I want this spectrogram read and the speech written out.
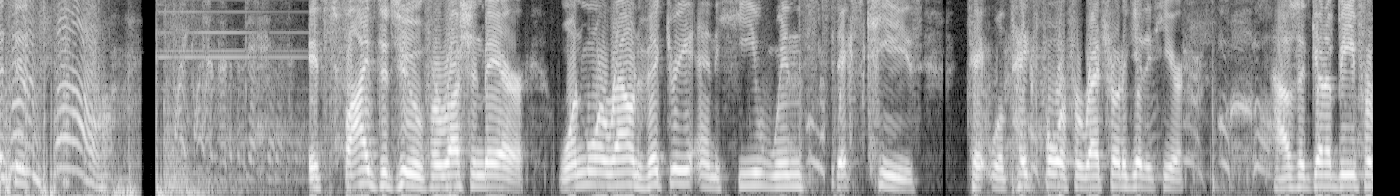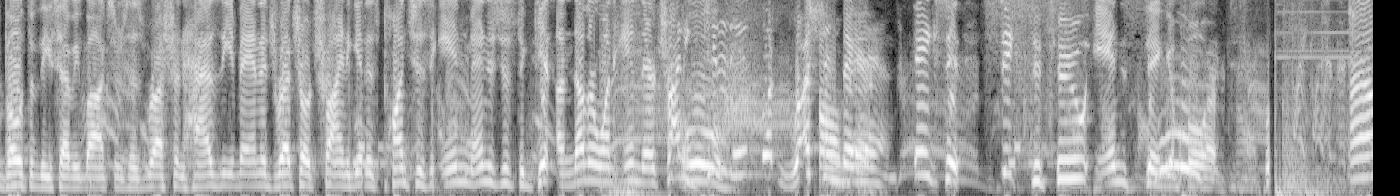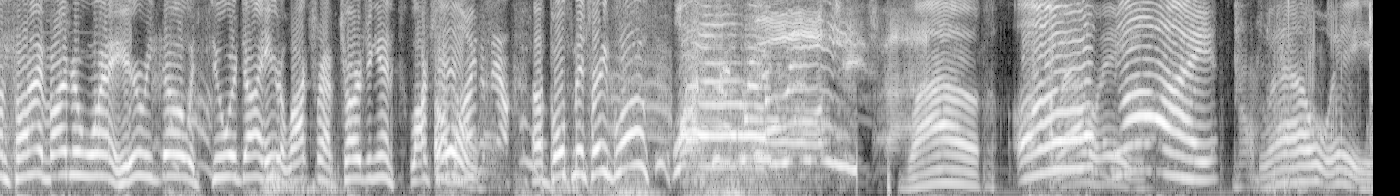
misses. It's five to two for Russian Bear. One more round victory, and he wins six keys. Ta- will take four for Retro to get it here. How's it going to be for both of these heavy boxers as Russian has the advantage? Retro trying to get his punches in, manages to get another one in there, trying to get it in, but Russian Oh, Bear man. takes it six to two in Singapore. Round five underway. Here we go. It's do or die here. Lock trap charging in. Lock trap Oh. behind him now. Uh, both men trading blows. Lock trap. Wow. Oh Wowee. my! Well, wait.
